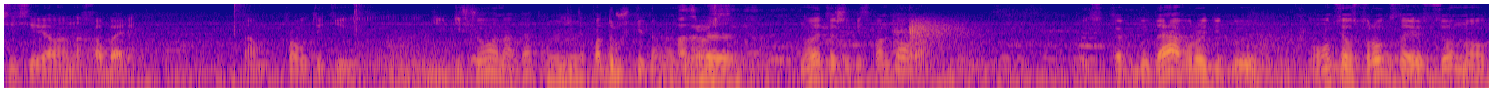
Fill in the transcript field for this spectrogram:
все сериалы на Хабаре. Там про вот эти э, дев- девчонок, да, там какие-то подружки, да? Подружки, Но это же беспонтово. То есть, как бы, да, вроде бы, он все в срок сдает, все, но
